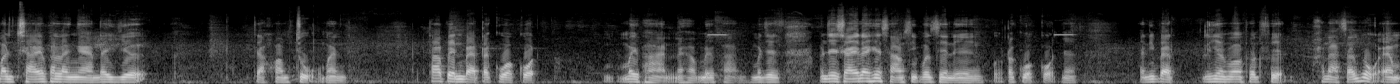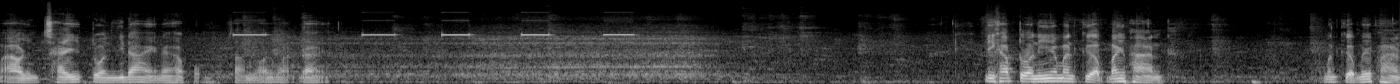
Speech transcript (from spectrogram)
มันใช้พลังงานได้เยอะจากความจุมัน ถ้าเป็นแบตตะกั่วกดไม่ผ่านนะครับ ไม่ผ่านมันจะมันจะใช้ได้แค่30%เปองพวกตะกั่วกดเนี่ยอันนี้แบตลิเธียมไอออนฟอสเฟตขนาด36 mAh ยังใช้ตัวนี้ได้นะครับผม300วัตต์ได้ นี่ครับตัวนี้มันเกือบไม่ผ่าน มันเกือบไม่ผ่าน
